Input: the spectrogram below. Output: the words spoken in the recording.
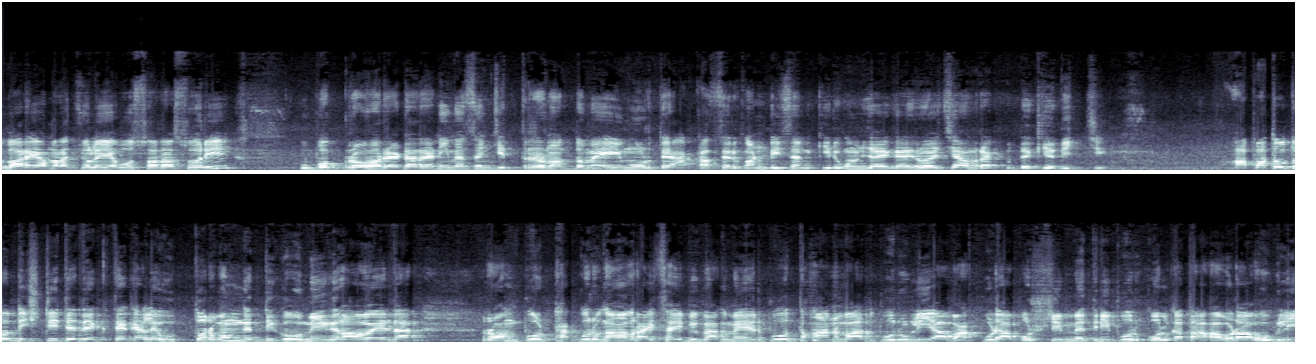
এবারে আমরা চলে যাব সরাসরি উপগ্রহ রেডার অ্যানিমেশন চিত্রের মাধ্যমে এই মুহূর্তে আকাশের কন্ডিশন কীরকম জায়গায় রয়েছে আমরা একটু দেখিয়ে দিচ্ছি। আপাতত দৃষ্টিতে দেখতে গেলে উত্তরবঙ্গের দিকেও মেঘলা ওয়েদার রংপুর, ঠাকুরগাঁও, রাজশাহী বিভাগ, মেহেরপুর, ধানবাদ, পুরুলিয়া, বাঁকুড়া, পশ্চিম মেদিনীপুর, কলকাতা, হাওড়া, হুগলি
